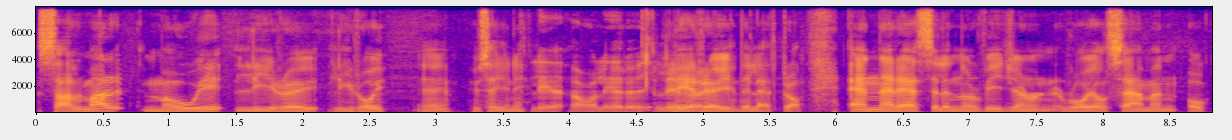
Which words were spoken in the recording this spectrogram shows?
Salmar, Moe, Leroy, Leroy eh, hur säger ni? Le, ja, Leröj. Leröy, det lät bra. NRS eller Norwegian Royal Salmon och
